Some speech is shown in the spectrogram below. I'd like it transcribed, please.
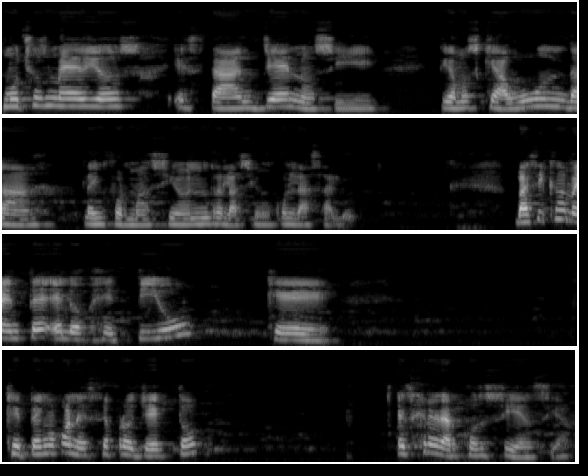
muchos medios están llenos y digamos que abunda la información en relación con la salud. Básicamente el objetivo que, que tengo con este proyecto es generar conciencia.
